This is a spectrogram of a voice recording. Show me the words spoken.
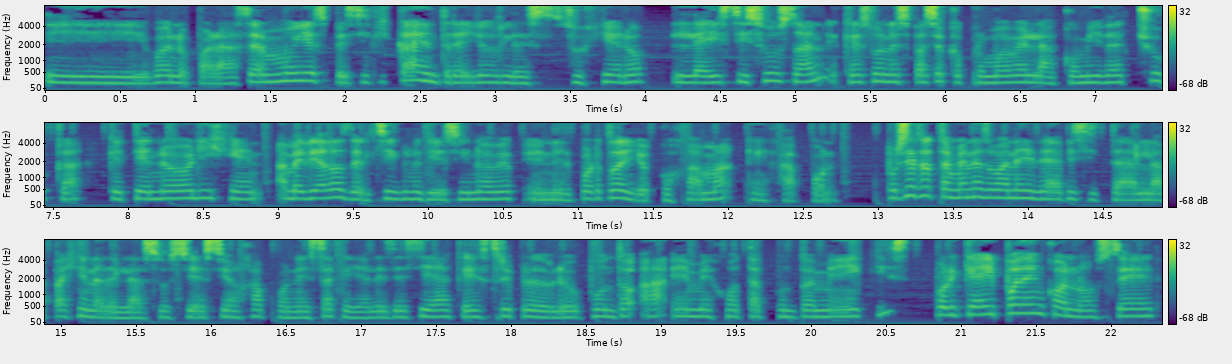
y bueno, para ser muy específica, entre ellos les sugiero Lazy Susan, que es un espacio que promueve la comida chuka que tiene origen a mediados del siglo XIX en el puerto de Yokohama, en Japón. Por cierto, también es buena idea visitar la página de la Asociación Japonesa que ya les decía, que es www.amj.mx, porque ahí pueden conocer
